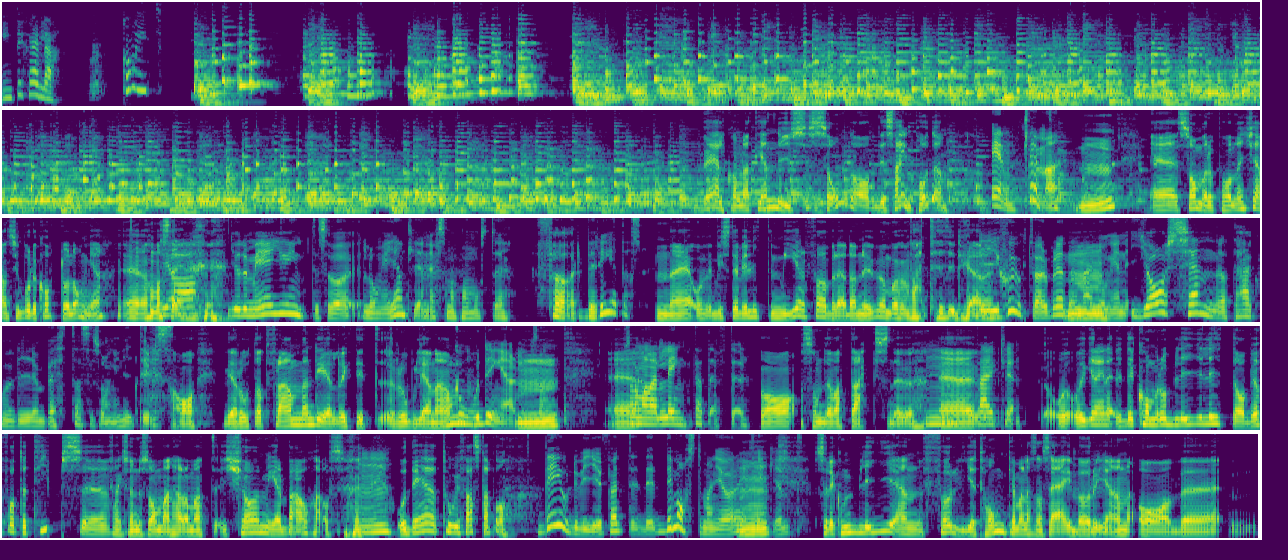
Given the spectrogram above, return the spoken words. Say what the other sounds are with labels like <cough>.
Inte skälla. Kom hit. Välkomna till en ny säsong av Designpodden. Äntligen va? Mm. Eh, sommaruppehållen känns ju både korta och långa, eh, om man Ja, säger. <laughs> jo de är ju inte så långa egentligen eftersom att man måste förbereda sig. Nej, och visst är vi lite mer förberedda nu än vad vi var tidigare. Vi är sjukt förberedda den Mm. här gången. Jag känner att det här kommer bli den bästa säsongen hittills. Ja, vi har rotat fram en del riktigt roliga namn. Godingar liksom. Mm. Eh, Som man har längtat efter. Ja, som det varit dags nu. Mm, Eh, verkligen. Och, och grejen det kommer att bli lite av, vi har fått ett tips eh, faktiskt under sommaren här om att kör mer Bauhaus. Mm. <laughs> och det tog vi fasta på. Det gjorde vi ju, för att det, det måste man göra helt Mm. enkelt. Så det kommer bli en följetong kan man nästan säga Mm. i början av eh,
